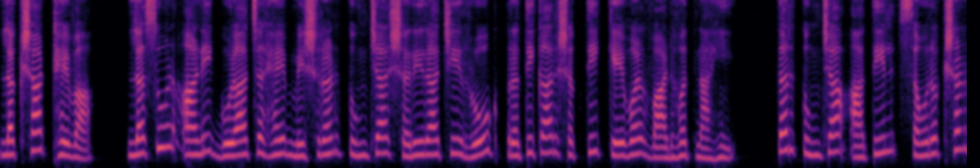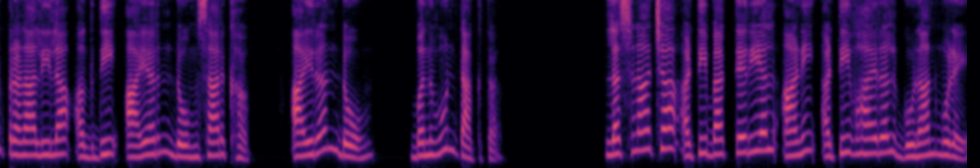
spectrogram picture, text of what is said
लक्षात ठेवा लसूण आणि गुळाचं हे मिश्रण तुमच्या शरीराची रोग प्रतिकारशक्ती केवळ वाढवत नाही तर तुमच्या आतील संरक्षण प्रणालीला अगदी आयर्न डोमसारखं आयरन डोम बनवून टाकतं. लसणाच्या अटीबॅक्टेरियल आणि अटीव्हायरल गुणांमुळे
